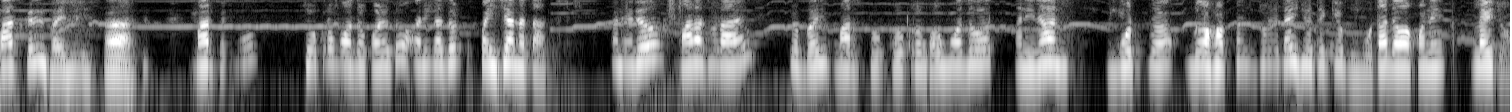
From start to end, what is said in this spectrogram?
વાત કરી ને ભાઈની. હા. મારા ભાઈનો છોકરો મોદો પડ્યો હતો અને એના જોડે પૈસા નતા. અને એ રહ્યો મારા જોડે આવ્યો કે ભાઈ મારો છોકરો બહુ મોદો અને એના મોટા દવાખાને જોડે લઈ ગયો તે કે મોટા દવાખાને લઈ જાઓ.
